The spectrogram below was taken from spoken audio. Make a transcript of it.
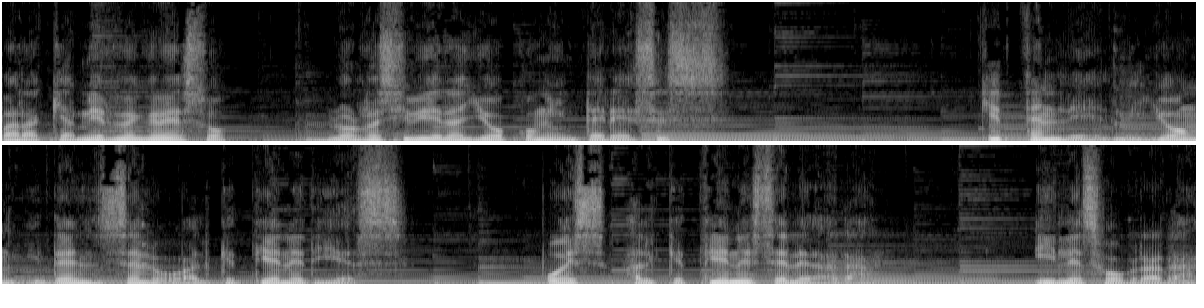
para que a mi regreso lo recibiera yo con intereses? Quítenle el millón y dénselo al que tiene diez, pues al que tiene se le dará y le sobrará,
